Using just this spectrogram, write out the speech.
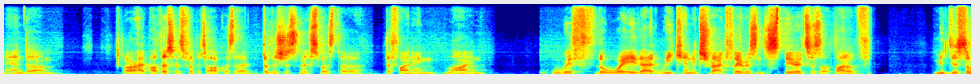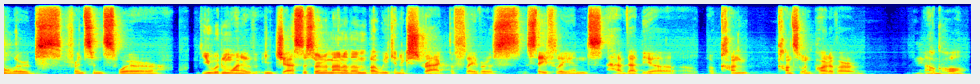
and um, our hypothesis for the talk was that deliciousness was the defining line. With the way that we can extract flavors into spirits, there's a lot of medicinal herbs, for instance, where you wouldn't want to ingest a certain amount of them, but we can extract the flavors safely and have that be a, a con- constituent part of our mm-hmm. alcohol.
